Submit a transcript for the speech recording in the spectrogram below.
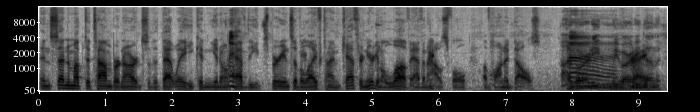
and send them up to Tom Barnard so that that way he can, you know, have the experience of a lifetime. Catherine, you're going to love having a house full of haunted dolls. I've already, we've already Right. done it.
